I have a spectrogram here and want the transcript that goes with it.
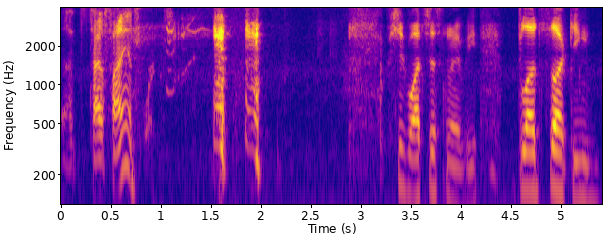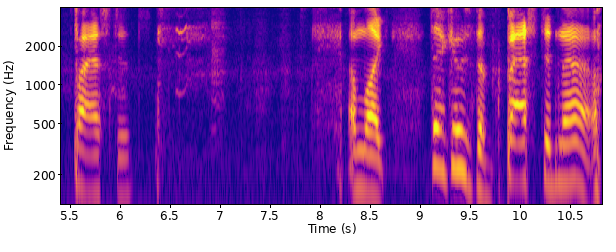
That's how science works. We should watch this movie. Blood sucking bastards. I'm like, there goes the bastard now.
